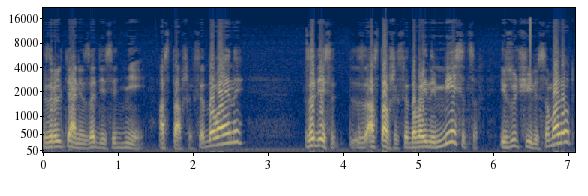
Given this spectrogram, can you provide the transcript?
Израильтяне за 10 дней, оставшихся до войны, за 10 оставшихся до войны месяцев, изучили самолет,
